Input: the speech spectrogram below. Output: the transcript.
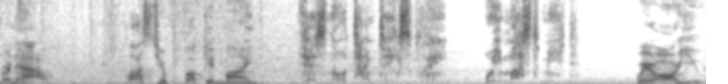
For now. Lost your fucking mind? There's no time to explain. We must meet. Where are you?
